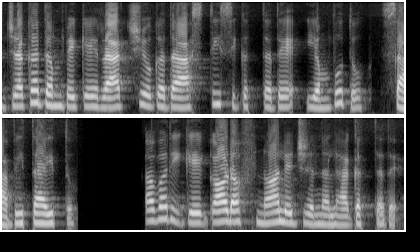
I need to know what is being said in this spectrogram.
ಜಗದಂಬೆಗೆ ರಾಜ್ಯೋಗದ ಆಸ್ತಿ ಸಿಗುತ್ತದೆ ಎಂಬುದು ಸಾಬೀತಾಯಿತು. ಅವರಿಗೆ ಗಾಡ್ ಆಫ್ ನಾಲೆಡ್ಜ್ ಎನ್ನಲಾಗುತ್ತದೆ.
